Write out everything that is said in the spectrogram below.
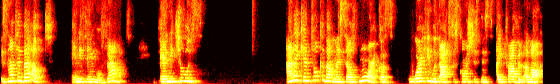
it's not about anything of that. And it shows, and I can talk about myself more because working with access consciousness, I travel a lot.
